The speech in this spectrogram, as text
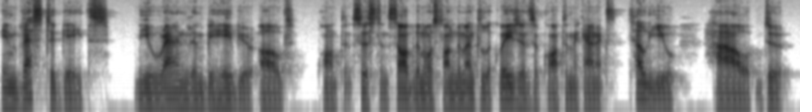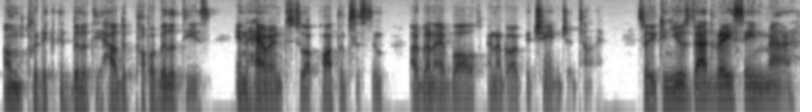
investigates the random behavior of quantum systems. Some of the most fundamental equations of quantum mechanics tell you how the unpredictability, how the probabilities inherent to a quantum system are going to evolve and are going to change in time. So you can use that very same math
